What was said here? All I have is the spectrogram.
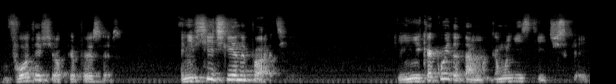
Вот и все в КПСС. Они все члены партии. И не какой-то там коммунистической.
